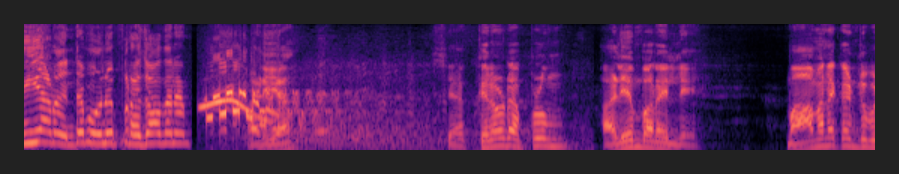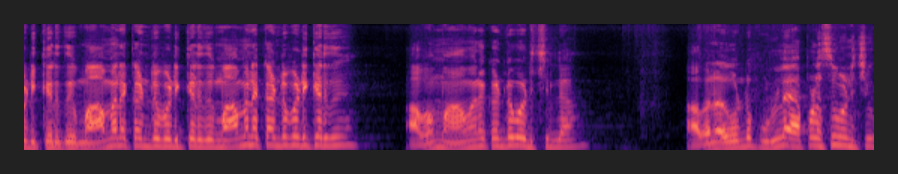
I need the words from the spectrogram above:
നീയാണോ എന്റെ മോന് പ്രചോദനം? അളിയ ചെക്കനോട് എപ്പോഴും അളിയൻ പറയില്ലേ? മാമനെ കണ്ടുപിടിക്കരുത് മാമനെ കണ്ടുപിടിക്കരുത് മാമനെ കണ്ടുപിടിക്കരുത്. അവൻ മാമനെ കണ്ട് പഠിച്ചില്ല. അവൻ അതുകൊണ്ട് പുള്ള എ പ്ലസ് മേടിച്ചു.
